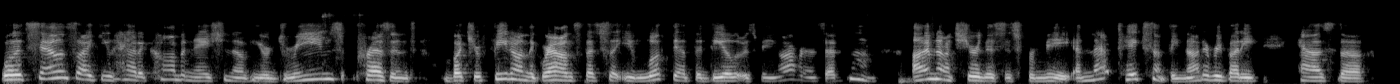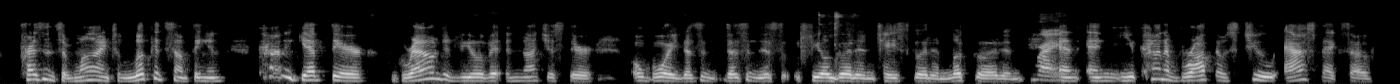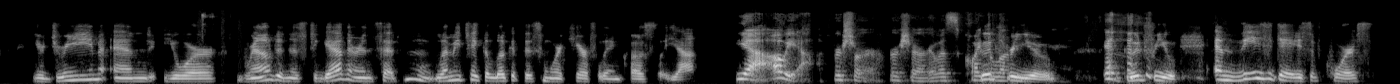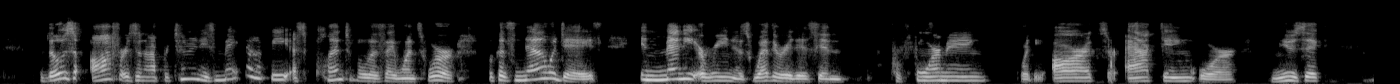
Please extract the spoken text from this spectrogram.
Well, it sounds like you had a combination of your dreams present, but your feet on the ground, such that you looked at the deal that was being offered and said, hmm, I'm not sure this is for me. And that takes something. Not everybody has the presence of mind to look at something and kind of get their grounded view of it and not just their oh boy doesn't doesn't this feel good and taste good and look good? And right. and and you kind of brought those two aspects of your dream and your groundedness together and said hmm let me take a look at this more carefully and closely. Yeah. Yeah. Oh yeah. For sure. For sure. It was quite good for you. good for you. And these days of course those offers and opportunities may not be as plentiful as they once were because nowadays in many arenas, whether it is in performing or the arts or acting or music,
